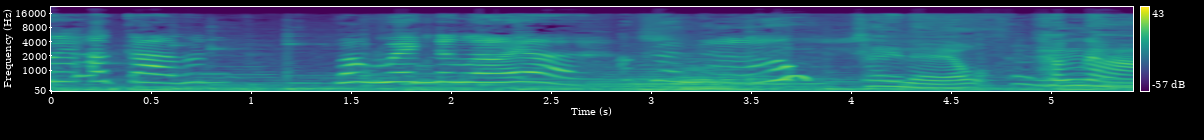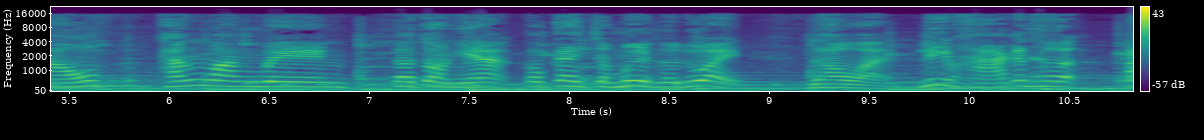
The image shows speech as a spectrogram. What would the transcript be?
ไมอากาศมันวังเวงจังเลยอะ อากาศหนาวำใช่แล้วทั้งหนาวทั้งวังเวง แล้วตอนเนี้ยก็ใกล้จะมืดแล้วด้วย เราอะ รีบหากันเถอะไป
